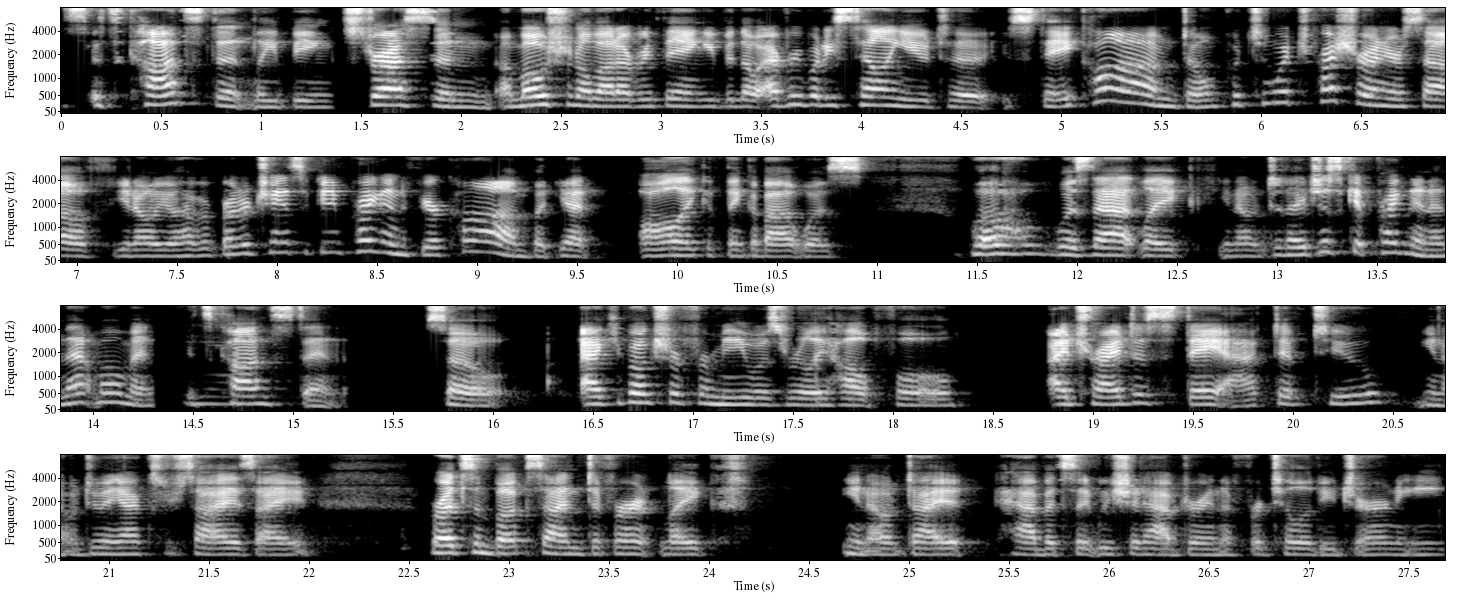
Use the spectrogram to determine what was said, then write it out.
it's, it's constantly being stressed and emotional about everything even though everybody's telling you to stay calm, don't put too much pressure on yourself. You know, you'll have a better chance of getting pregnant if you're calm, but yet all I could think about was well, was that like, you know, did I just get pregnant in that moment? It's Yeah. constant. So, acupuncture for me was really helpful. I tried to stay active too, you know, doing exercise. I read some books on different like, you know, diet habits that we should have during the fertility journey.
